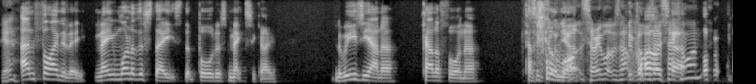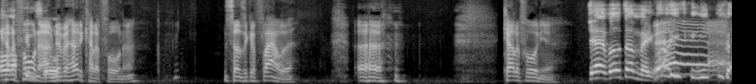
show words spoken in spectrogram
Yeah. And finally, name one of the states that borders Mexico. Louisiana, California, So, California. what? Sorry, what was that? What was that second one? Or- or California. I've never heard of California. It sounds like a flower. Uh, California. Yeah, well done, mate. Well, you, you, you got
